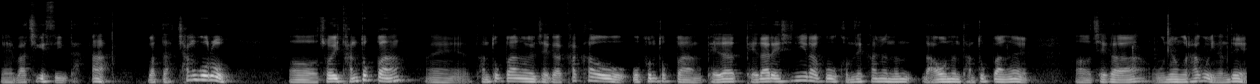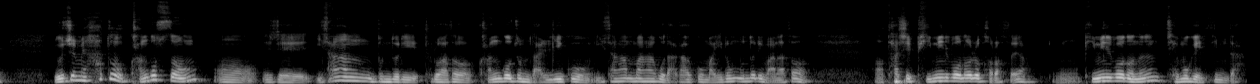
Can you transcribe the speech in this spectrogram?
네, 마치겠습니다. 아 맞다. 참고로 어, 저희 단톡방 예, 단톡방을 제가 카카오 오픈톡방 배달 배달의 신이라고 검색하면은 나오는 단톡방을 어, 제가 운영을 하고 있는데 요즘에 하도 광고성 어 이제 이상한 분들이 들어와서 광고 좀 날리고 이상한 말 하고 나가고 막 이런 분들이 많아서 어, 다시 비밀번호를 걸었어요. 음, 비밀번호는 제목에 있습니다.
